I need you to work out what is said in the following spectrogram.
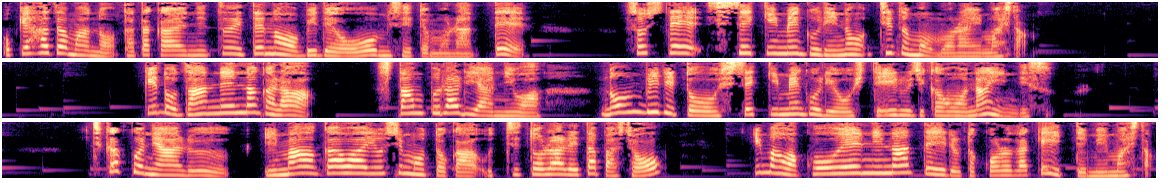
桶狭間の戦いについてのビデオを見せてもらって、そして史跡巡りの地図ももらいました。けど残念ながら、スタンプラリアには、のんびりと史跡巡りをしている時間はないんです。近くにある今川義元が討ち取られた場所、今は公園になっているところだけ行ってみました。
